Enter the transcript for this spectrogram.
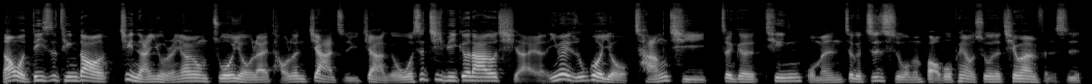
然后我第一次听到，竟然有人要用桌游来讨论价值与价格，我是鸡皮疙瘩都起来了。因为如果有长期这个听我们这个支持我们宝博朋友说的千万粉丝，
